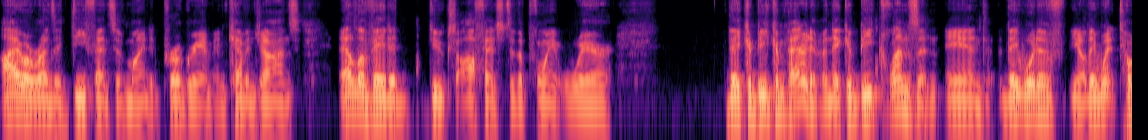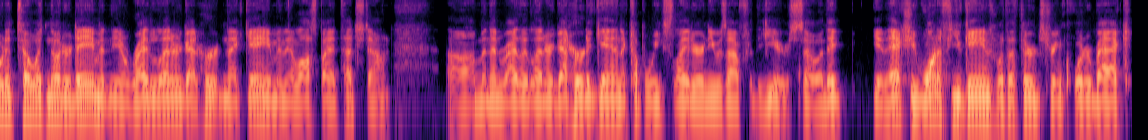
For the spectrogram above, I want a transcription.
Iowa runs a defensive minded program, and Kevin Johns elevated Duke's offense to the point where they could be competitive and they could beat Clemson and they would have, you know, they went toe to toe with Notre Dame and, you know, Riley Leonard got hurt in that game and they lost by a touchdown. Um, and then Riley Leonard got hurt again a couple weeks later and he was out for the year. So they, know, they actually won a few games with a third string quarterback,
